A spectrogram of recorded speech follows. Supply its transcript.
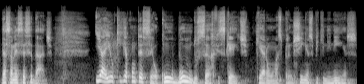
dessa necessidade. E aí o que, que aconteceu? Com o boom do surf skate, que eram umas pranchinhas pequenininhas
